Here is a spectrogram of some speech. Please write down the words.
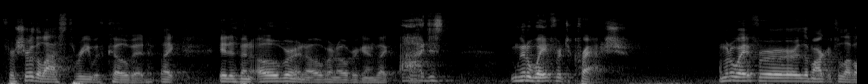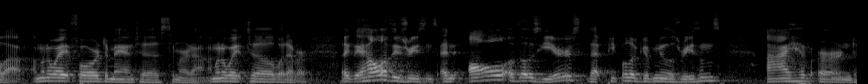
For sure, the last three with COVID. Like, it has been over and over and over again. Like, oh, I just, I'm going to wait for it to crash. I'm to wait for the market to level out. I'm to wait for demand to simmer down. I'm to wait till whatever. Like, they all have these reasons. And all of those years that people have given me those reasons, I have earned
